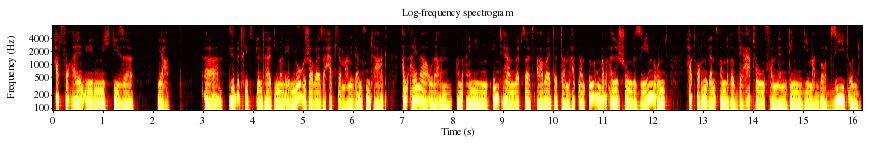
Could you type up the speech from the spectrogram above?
hat vor allem eben nicht diese, ja, äh, diese Betriebsblindheit, die man eben logischerweise hat, wenn man den ganzen Tag an einer oder an, an einigen internen Websites arbeitet, dann hat man irgendwann alles schon gesehen und hat auch eine ganz andere Wertung von den Dingen, die man dort sieht und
